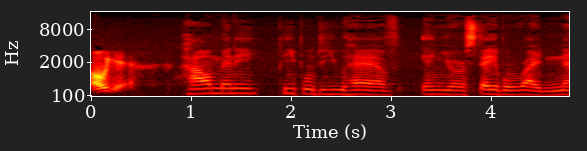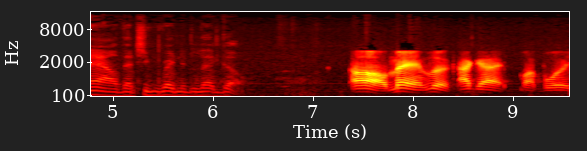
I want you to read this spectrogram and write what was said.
Oh yeah. How many people do you have in your stable right now that you're ready to let go? Oh man, look, I got my boy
